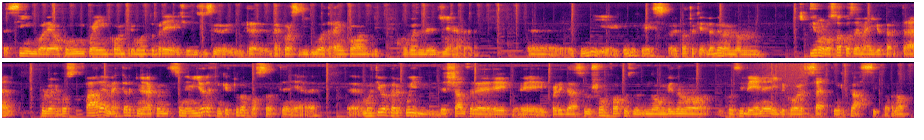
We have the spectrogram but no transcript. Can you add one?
eh, singole o comunque incontri molto brevi, cioè percorsi di due o tre incontri o cose del genere. Eh, e, quindi, quindi, questo, il fatto che davvero non, io non lo so cosa è meglio per te, quello che posso fare è metterti nella condizione migliore affinché tu lo possa ottenere. Eh, motivo per cui De Schalzer e, e, quelli della Solution Focus non vedono così bene il goal setting classico, no?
